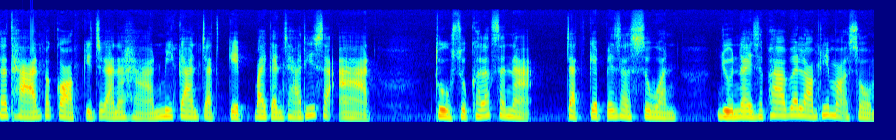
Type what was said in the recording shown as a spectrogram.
สถานประกอบกิจการอาหารมีการจัดเก็บใบกัญชาที่สะอาด ถูกสุขลักษณะ จัดเก็บเป็นสัดส่วน อยู่ในสภาพแวดล้อมที่เหมาะสม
